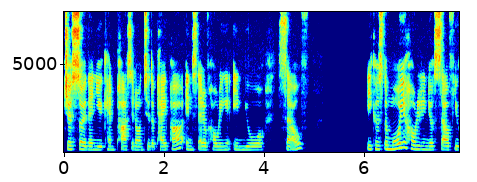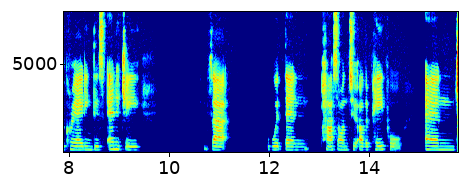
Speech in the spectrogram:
just so then you can pass it on to the paper instead of holding it in yourself because the more you hold it in yourself, you're creating this energy that would then pass on to other people, and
